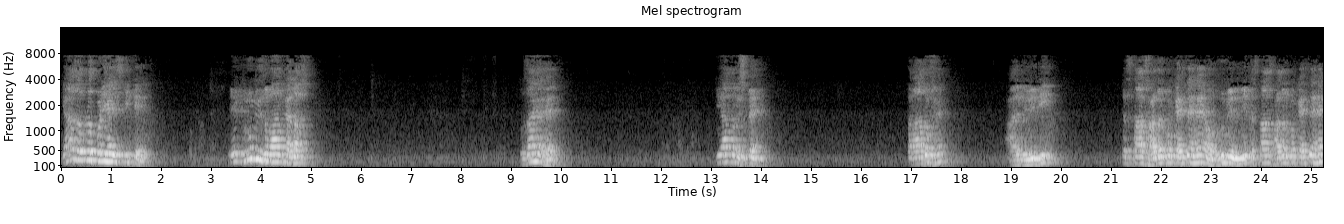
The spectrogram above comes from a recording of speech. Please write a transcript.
کیا ضرورت پڑی ہے اس کی کہ ایک رومی زبان کا لفظ ظاہر ہے کہ یا تو اس میں ترادف ہے عربی میں بھی قسطاس عدل کو کہتے ہیں اور رومی میں قسطاس عدل کو کہتے ہیں،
